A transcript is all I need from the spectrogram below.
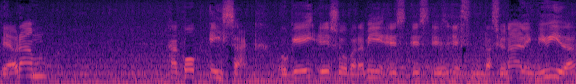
de Abraham, Jacob e Isaac, ¿ok? Eso para mí es, es, es fundacional en mi vida.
